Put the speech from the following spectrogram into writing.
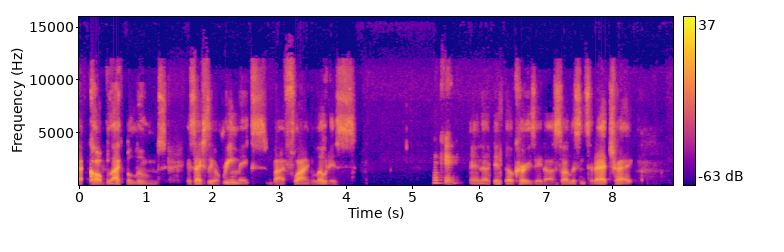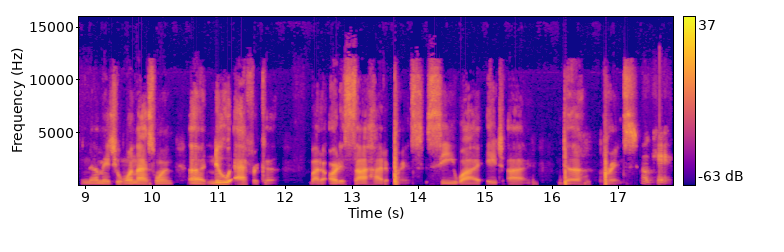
track called Black Balloons. It's actually a remix by Flying Lotus, Okay. and uh, Denzel Curry's ADOS. So I listened to that track. And I made you one last one. Uh, New Africa by the artist CyHi the Prynce. C Y H I the Prince. Okay.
